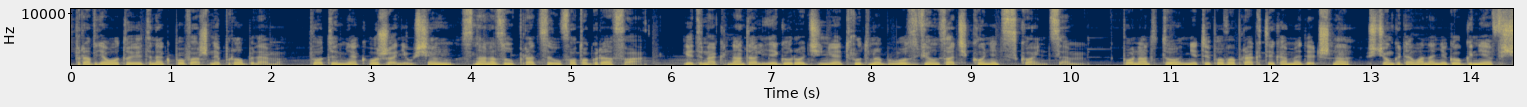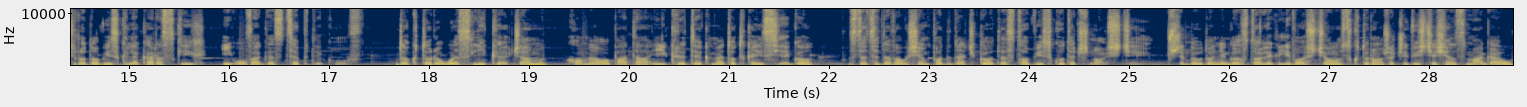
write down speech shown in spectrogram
Sprawiało to jednak poważny problem. Po tym jak ożenił się, znalazł pracę u fotografa, jednak nadal jego rodzinie trudno było związać koniec z końcem. Ponadto nietypowa praktyka medyczna ściągnęła na niego gniew środowisk lekarskich i uwagę sceptyków. Dr Wesley Ketchum, homeopata i krytyk metod Casey'ego, zdecydował się poddać go testowi skuteczności. Przybył do niego z dolegliwością, z którą rzeczywiście się zmagał,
